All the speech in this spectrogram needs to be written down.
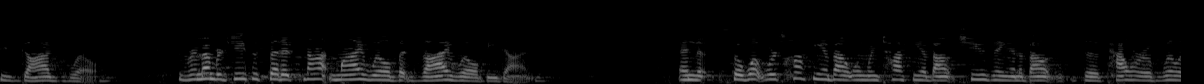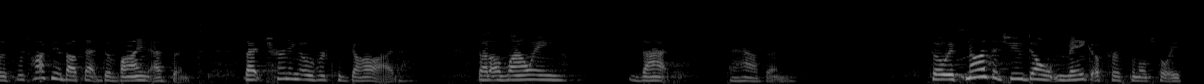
to God's will. Because remember, Jesus said, It's not my will, but thy will be done. And so, what we're talking about when we're talking about choosing and about the power of will is we're talking about that divine essence that turning over to God, that allowing that to happen. So it's not that you don't make a personal choice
